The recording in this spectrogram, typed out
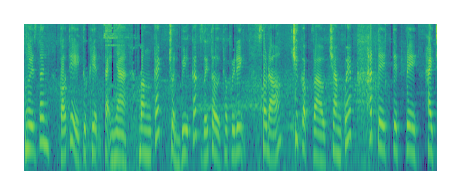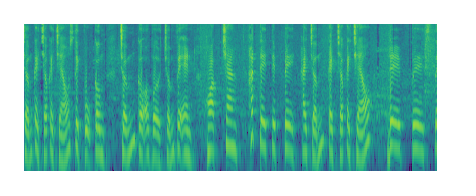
Người dân có thể thực hiện tại nhà bằng cách chuẩn bị các giấy tờ theo quy định. Sau đó, truy cập vào trang web http 2 gạch chéo gạch chéo dịch vụ công gov vn hoặc trang http 2 gạch chéo gạch chéo dvc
